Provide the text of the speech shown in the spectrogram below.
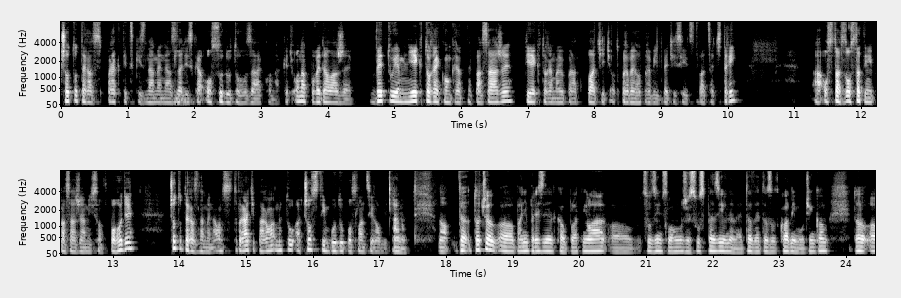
čo to teraz prakticky znamená z hľadiska osudu toho zákona. Keď ona povedala, že vetujem niektoré konkrétne pasáže, tie, ktoré majú platiť od 1.1.2023 a osta- s ostatnými pasážami som v pohode, čo to teraz znamená? On sa vráti parlamentu a čo s tým budú poslanci robiť? Áno. No, to, to čo o, pani prezidentka uplatnila o, cudzím slovom, že suspenzívne veto, veto s odkladným účinkom, to o,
